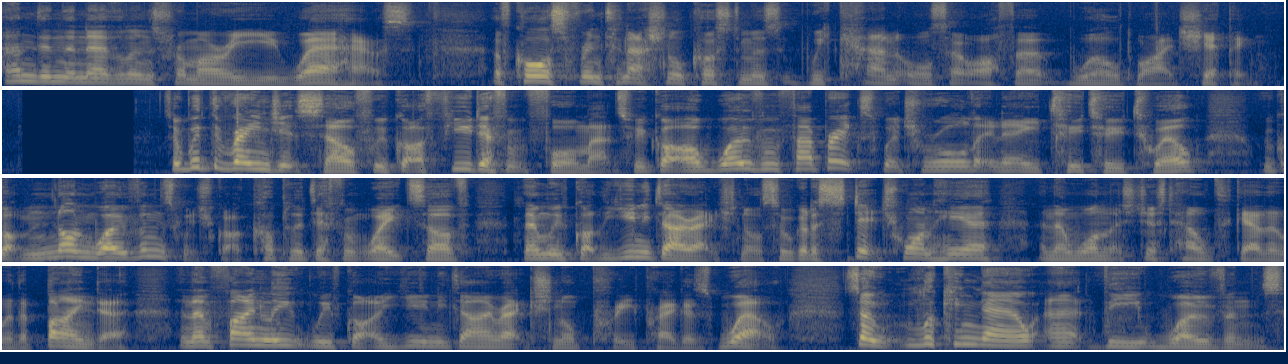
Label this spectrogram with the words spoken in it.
and in the Netherlands from our EU warehouse. Of course, for international customers, we can also offer worldwide shipping. So with the range itself, we've got a few different formats. We've got our woven fabrics, which are all in a 2-2 twill. We've got non-wovens, which we've got a couple of different weights of. Then we've got the unidirectional. So we've got a stitch one here, and then one that's just held together with a binder. And then finally, we've got a unidirectional pre-preg as well. So looking now at the wovens,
